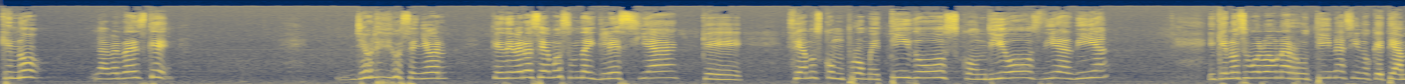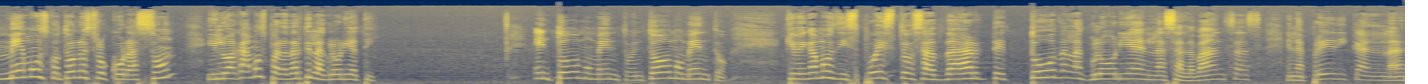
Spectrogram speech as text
Que no, la verdad es que yo le digo, Señor, que de veras seamos una iglesia, que seamos comprometidos con Dios día a día y que no se vuelva una rutina, sino que te amemos con todo nuestro corazón y lo hagamos para darte la gloria a ti. En todo momento, en todo momento. Que vengamos dispuestos a darte toda la gloria en las alabanzas, en la prédica, en la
